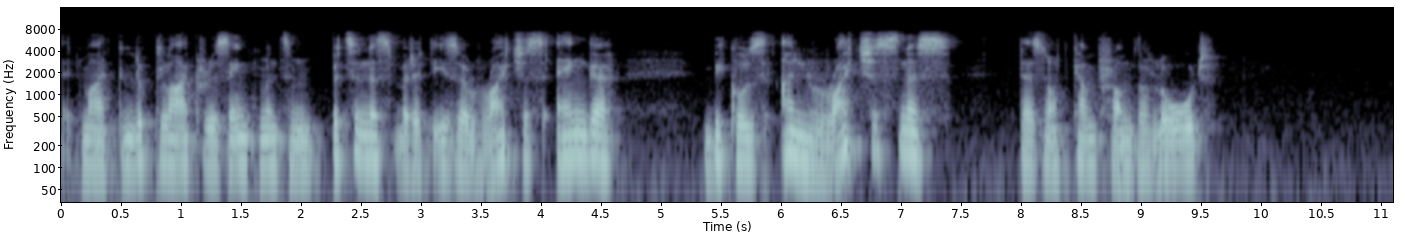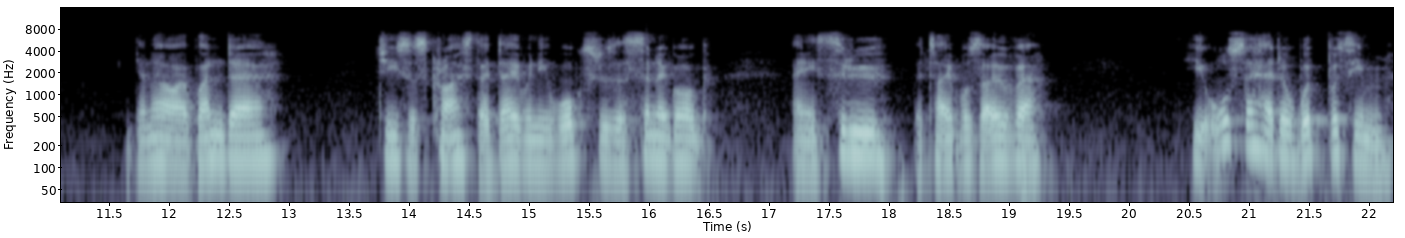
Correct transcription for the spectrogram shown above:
that might look like resentment and bitterness, but it is a righteous anger because unrighteousness does not come from the Lord. You know, I wonder Jesus Christ that day when he walked through the synagogue and he threw the tables over. He also had a whip with him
